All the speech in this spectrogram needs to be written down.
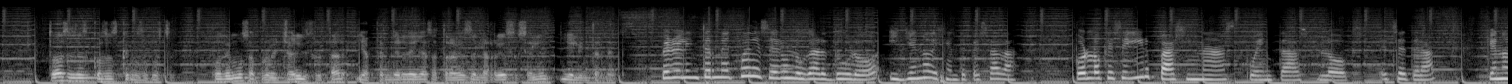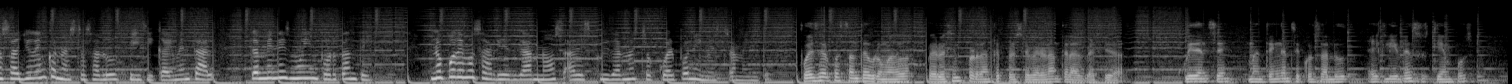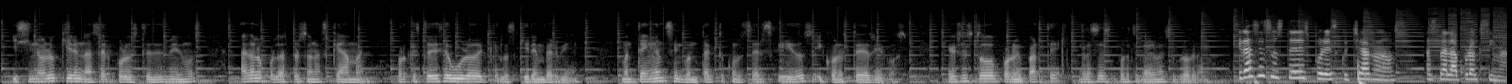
todas esas cosas que nos gustan. Podemos aprovechar y disfrutar y aprender de ellas a través de las redes sociales y el Internet. Pero el Internet puede ser un lugar duro y lleno de gente pesada, por lo que seguir páginas, cuentas, blogs, etc., que nos ayuden con nuestra salud física y mental también es muy importante. No podemos arriesgarnos a descuidar nuestro cuerpo ni nuestra mente. Puede ser bastante abrumador, pero es importante perseverar ante la adversidad. Cuídense, manténganse con salud, equilibren sus tiempos y si no lo quieren hacer por ustedes mismos, hágalo por las personas que aman, porque estoy seguro de que los quieren ver bien. Manténganse en contacto con sus seres queridos y con ustedes mismos. Eso es todo por mi parte. Gracias por tenerme en su programa. Gracias a ustedes por escucharnos. Hasta la próxima.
